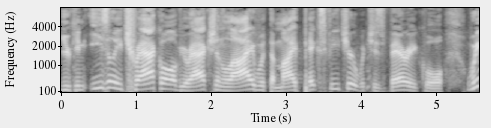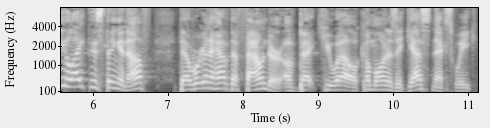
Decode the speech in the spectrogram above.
You can easily track all of your action live with the My Picks feature, which is very cool. We like this thing enough that we're going to have the founder of BetQL come on as a guest next week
